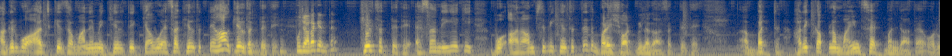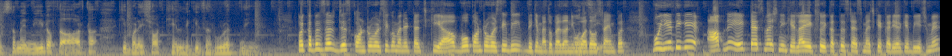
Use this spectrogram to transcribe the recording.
अगर वो आज के ज़माने में खेलते क्या वो ऐसा खेल सकते? हैं हाँ खेल सकते थे। पुजारा खेलते हैं? खेल सकते थे। ऐसा नहीं है कि वो आराम से भी खेल सकते थे बड़े शॉट भी लगा सकते थे। बट हर एक का अपना माइंड सेट बन जाता है और उस समय नीड ऑफ़ द आर था कि बड़े शॉट खेलने की ज़रूरत नहीं है। पर कपिल सर जिस कंट्रोवर्सी को मैंने टच किया वो कंट्रोवर्सी भी देखिए मैं तो पैदा नहीं हुआ था उस टाइम पर। वो ये थी कि आपने एक टेस्ट मैच नहीं खेला 131 टेस्ट मैच के करियर के बीच में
